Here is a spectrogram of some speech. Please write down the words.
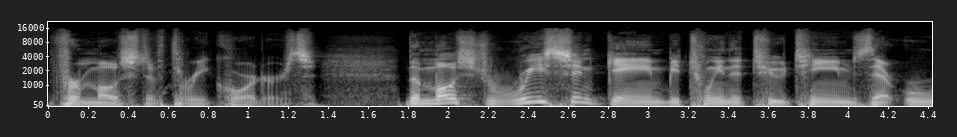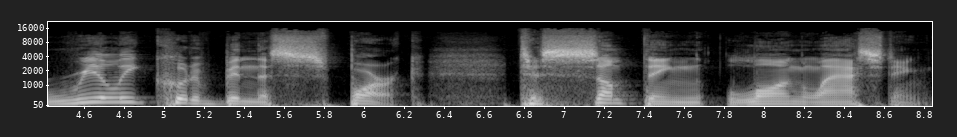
for most of three quarters. The most recent game between the two teams that really could have been the spark to something long lasting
